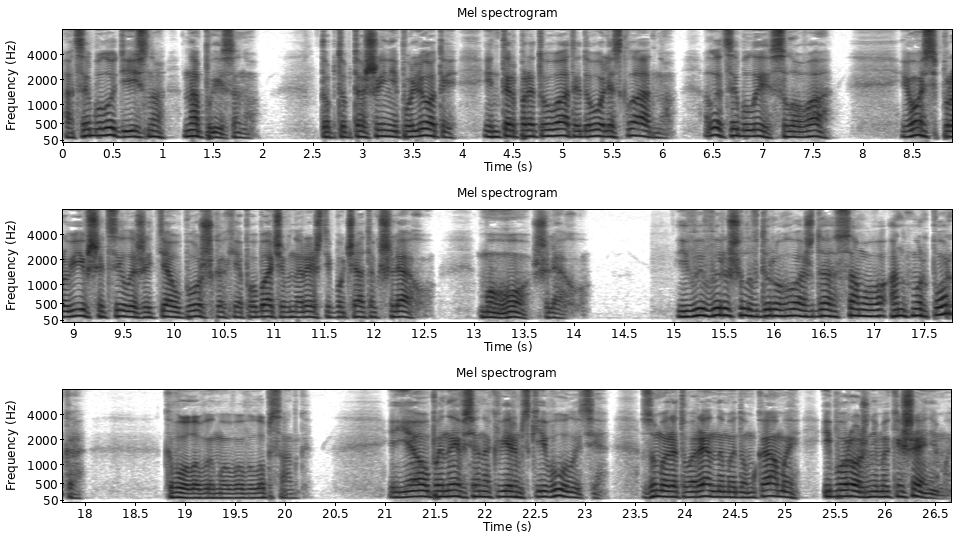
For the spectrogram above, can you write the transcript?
А це було дійсно написано. Тобто пташині польоти інтерпретувати доволі складно, але це були слова. І ось, провівши ціле життя в пошуках, я побачив нарешті початок шляху, мого шляху. І ви вирушили в дорогу аж до самого Ангморпорка? Кволо вимовив Лобсанг. Я опинився на Квірмській вулиці з умиротворенними думками і порожніми кишенями,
